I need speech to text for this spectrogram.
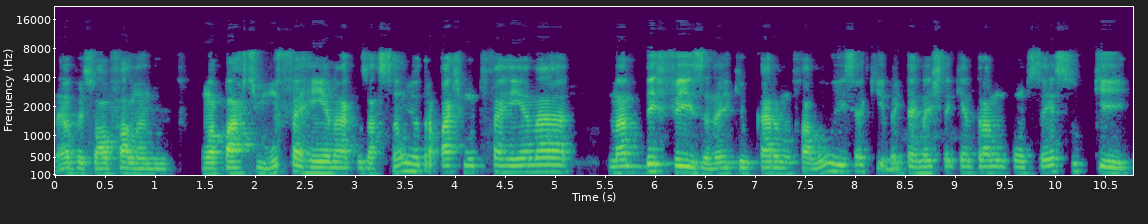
né? O pessoal falando uma parte muito ferrenha na acusação e outra parte muito ferrenha na, na defesa, né? Que o cara não falou isso e aquilo. A internet tem que entrar num consenso que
